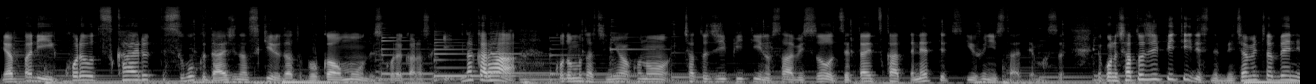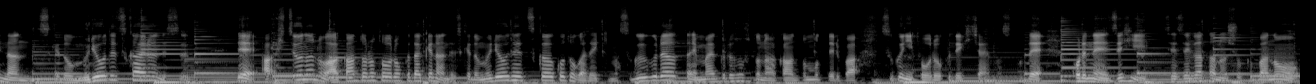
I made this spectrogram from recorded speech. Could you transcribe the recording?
やっぱりこれを使えるってすごく大事なスキルだと僕は思うんです、これから先。だから子供たちにはこのチャット GPT のサービスを絶対使ってねっていうふうに伝えています。でこのチャット GPT ですね、めちゃめちゃ便利なんですけど、無料で使えるんです。であ、必要なのはアカウントの登録だけなんですけど、無料で使うことができます。Google だったり Microsoft のアカウントを持っていれば、すぐに登録できちゃいますので、これね、ぜひ先生方の職場の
